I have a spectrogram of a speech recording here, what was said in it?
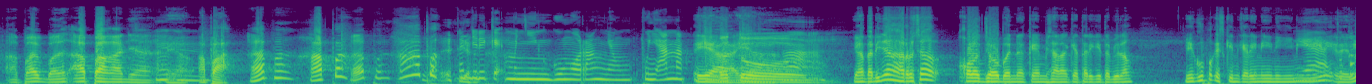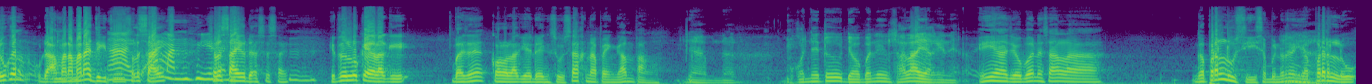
apa balas apa kan ya Iya, Apa? apa Apa? apa Apa? Kan jadi kayak menyinggung orang yang punya anak. Iya, betul iya. Nah. Yang tadinya harusnya kalau jawabannya kayak misalnya kayak tadi kita bilang, ya gue pakai skincare ini ini ini, Iya, ini. kan lu kan tuh- udah aman-aman aja gitu, Nah, selesai, aman, iya selesai kan? udah selesai. Mm. Itu lu kayak lagi, bahasanya kalau lagi ada yang susah, kenapa yang gampang? ya benar pokoknya itu jawabannya yang salah ya kayaknya Iya, jawabannya salah. Gak perlu sih sebenarnya nggak Iya. perlu.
